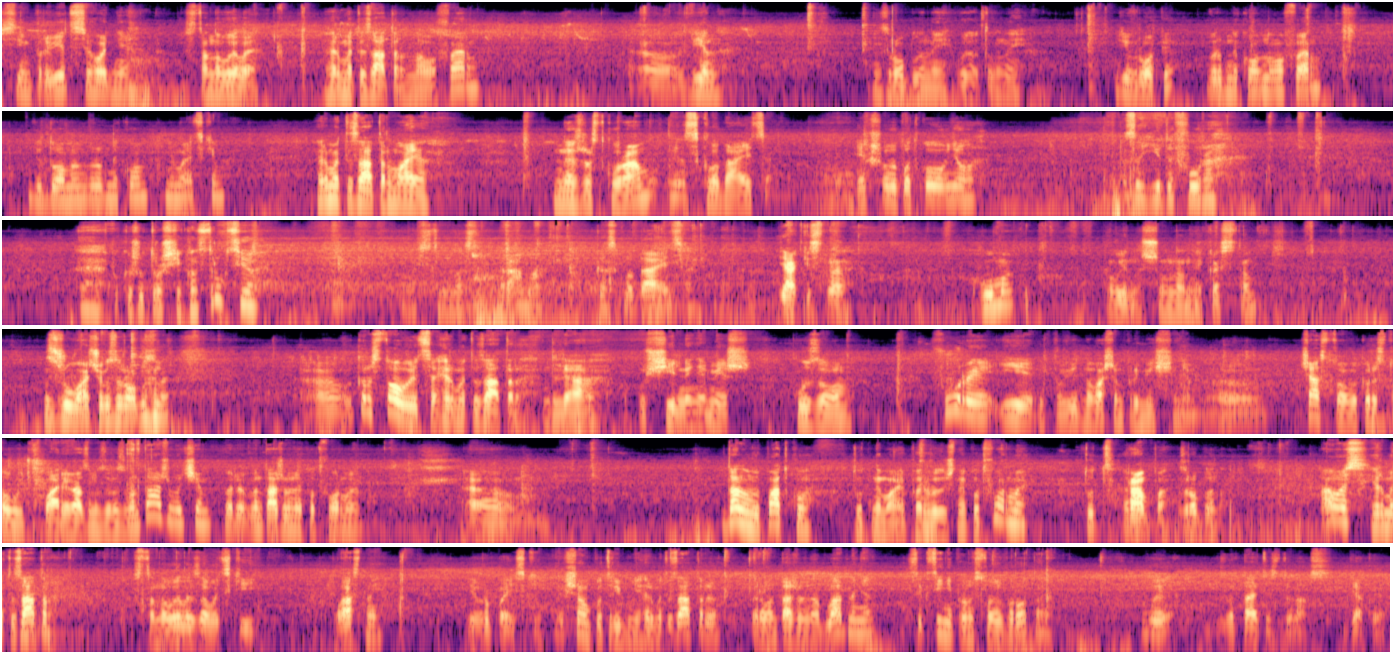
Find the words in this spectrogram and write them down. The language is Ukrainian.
Всім привіт! Сьогодні встановили герметизатор новоферм. Е, Він зроблений, виготовлений в Європі виробником новоферм, відомим виробником німецьким. Герметизатор має не жорстку раму, він складається, якщо випадково в нього заїде фура. Е, Покажу трошки конструкцію. Ось тут у нас рама, яка складається. Якісна гума. Видно, що вона не якась там з жувачок зроблена. Е, Використовується герметизатор для ущільнення між кузовом фури і відповідно вашим приміщенням. Часто використовують в парі разом з розвантажувачем, перевантажувальною платформою. Е, В даному випадку тут немає перегрузочної платформи, тут рампа зроблена. А ось герметизатор встановили заводський, класний європейський. Якщо вам потрібні герметизатори, перевантажувальне обладнання, секційні промислові ворота, ви звертайтесь до нас. Дякую.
